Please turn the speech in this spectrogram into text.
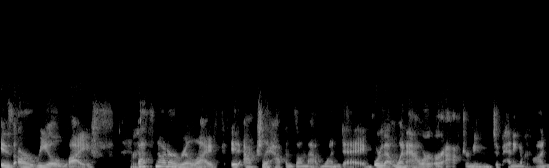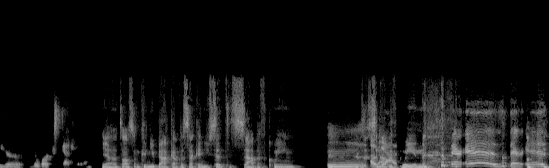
is our real life. Right. That's not our real life. It actually happens on that one day or that one hour or afternoon, depending right. upon your your work schedule. Yeah, that's awesome. Can you back up a second? You said the Sabbath Queen. Mm, oh, yeah. Queen. there is. There is.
